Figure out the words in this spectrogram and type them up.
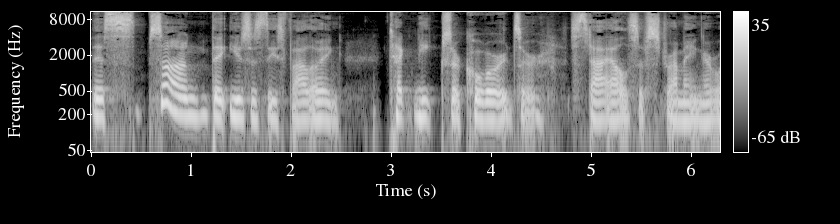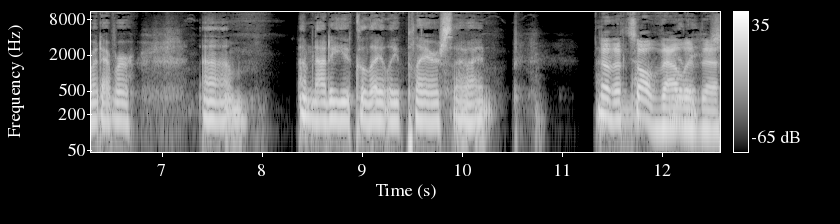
this song that uses these following techniques or chords or styles of strumming or whatever. Um, I'm not a ukulele player, so I. No, that's all valid. really uh,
